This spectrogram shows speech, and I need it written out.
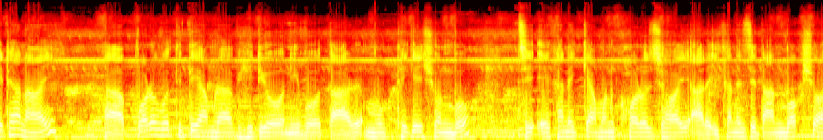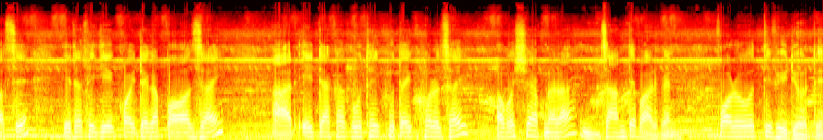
এটা নয় পরবর্তীতে আমরা ভিডিও নিব, তার মুখ থেকেই শুনব যে এখানে কেমন খরচ হয় আর এখানে যে দান বক্স আছে, এটা থেকে কয় টাকা পাওয়া যায় আর এই টাকা কোথায় কোথায় খরচ হয়, অবশ্যই আপনারা জানতে পারবেন পরবর্তী ভিডিওতে।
